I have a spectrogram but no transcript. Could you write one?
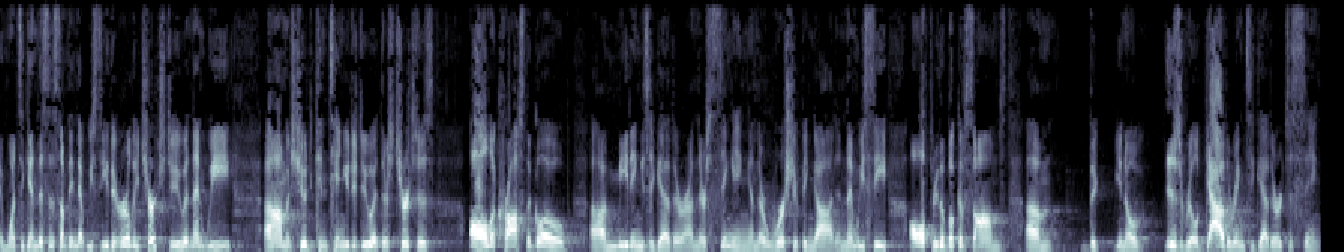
and once again, this is something that we see the early church do, and then we um, should continue to do it. There's churches all across the globe uh, meeting together, and they're singing and they're worshiping God. And then we see all through the book of Psalms, um, the you know Israel gathering together to sing.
